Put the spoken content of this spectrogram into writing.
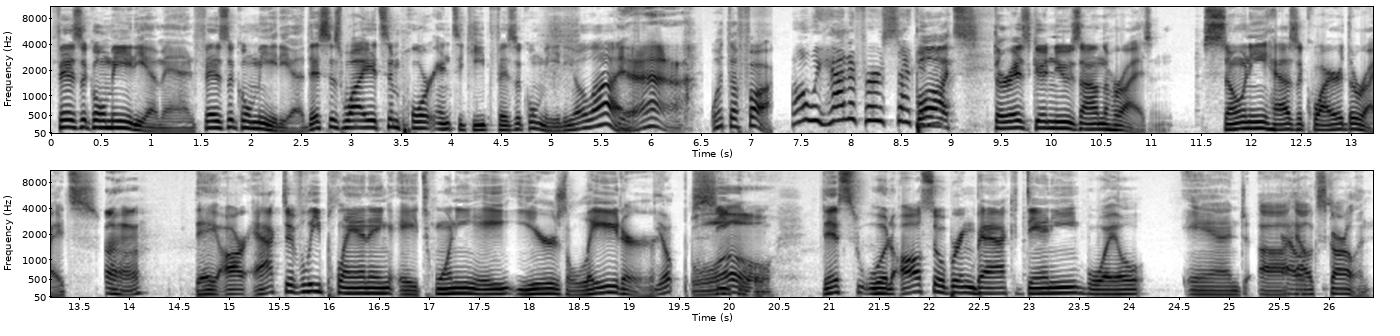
physical media, man, physical media. This is why it's important to keep physical media alive. yeah. What the fuck? Oh, we had it for a second. But there is good news on the horizon. Sony has acquired the rights. Uh huh. They are actively planning a 28 years later Yep. sequel. Whoa. This would also bring back Danny Boyle and uh, Alex. Alex. Garland.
